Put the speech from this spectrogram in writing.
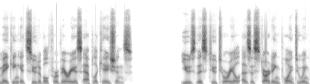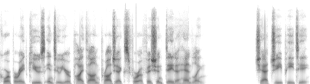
making it suitable for various applications. Use this tutorial as a starting point to incorporate queues into your Python projects for efficient data handling. ChatGPT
